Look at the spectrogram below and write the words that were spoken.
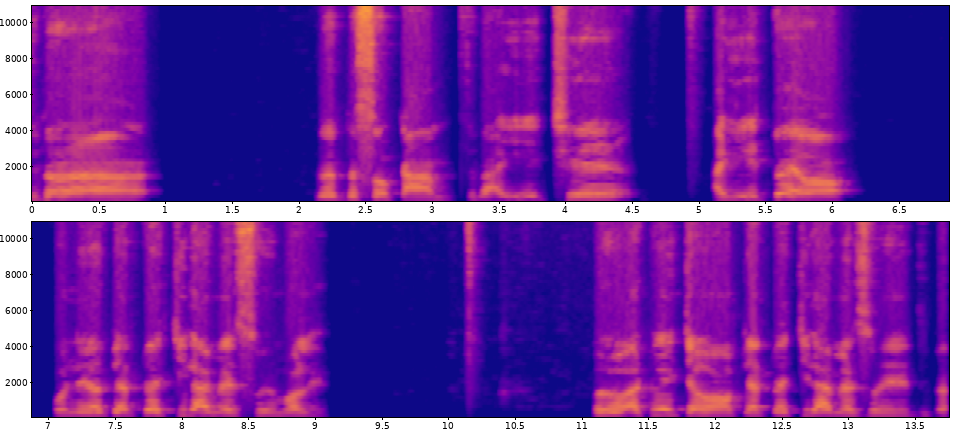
จะก็ด้วยประสบการณ์จะก็ไอ้เชื่อไอ้ตัวอ๋อคนนี้เเปลี่ยนตัวจีไรไม่สวยหมดเลยเออไตัวเจ้าเปลี่ยนตัวจีไรไม่สวยจะก็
